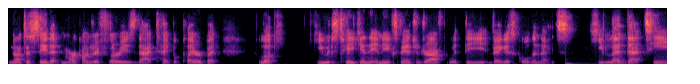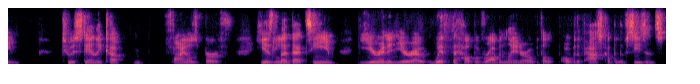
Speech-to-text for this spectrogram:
not to say that marc andre fleury is that type of player but look he was taken in the expansion draft with the vegas golden knights. He led that team to a stanley cup finals berth. He has led that team year in and year out with the help of Robin Lehner over the over the past couple of seasons.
